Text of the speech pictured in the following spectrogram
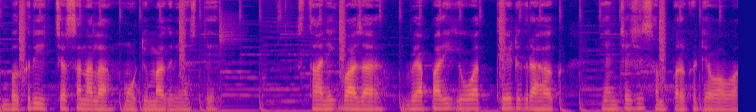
बकरीच्या सणाला मोठी मागणी असते. स्थानिक बाजार व्यापारी किंवा थेट ग्राहक यांच्याशी संपर्क ठेवावा.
